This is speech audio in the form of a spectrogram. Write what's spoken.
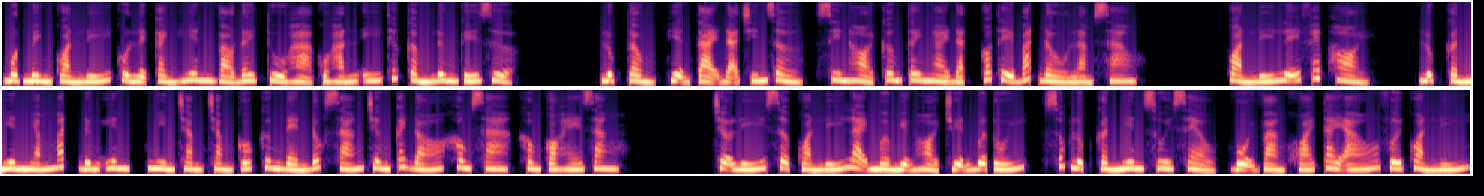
Một mình quản lý của lệ cảnh hiên vào đây thủ hạ của hắn ý thức cầm lưng ghế rửa. Lục Tổng, hiện tại đã 9 giờ, xin hỏi cơm tây ngài đặt có thể bắt đầu làm sao? Quản lý lễ phép hỏi. Lục Cần Niên nhắm mắt đứng yên, nhìn chằm chằm cố cưng đèn đốt sáng trưng cách đó không xa, không có hé răng. Trợ lý sợ quản lý lại mở miệng hỏi chuyện bữa tối, xúc Lục Cần Niên xui xẻo, vội vàng khoái tay áo với quản lý.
